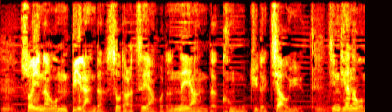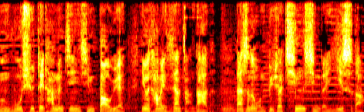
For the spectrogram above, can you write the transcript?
嗯。所以呢，我们必然的受到了这样或者那样的恐惧的教育。嗯。今天呢，我们无需对他们进行抱怨，因为他们也是这样长大的。嗯。但是呢，我们必须要清醒的意识到，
